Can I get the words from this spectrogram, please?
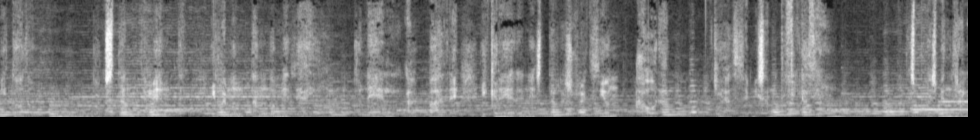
mi todo constantemente y remontándome de ahí con Él al Padre y creer en esta resurrección ahora que hace mi santificación. Después vendrá la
